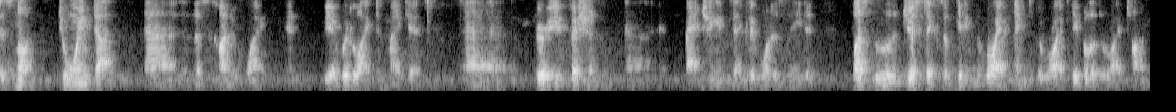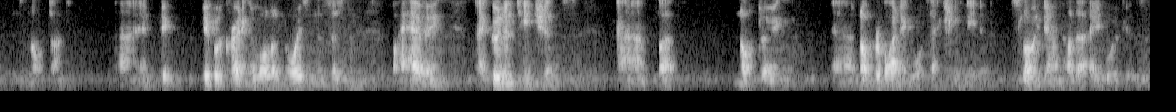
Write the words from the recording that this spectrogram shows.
it's not joined up uh, in this kind of way. And yeah, we'd like to make it uh, very efficient, uh, matching exactly what is needed. Plus, the logistics of getting the right thing to the right people at the right time is not done, uh, and pe- people are creating a lot of noise in the system by having uh, good intentions, uh, but not doing, uh, not providing what's actually needed, slowing down other aid workers.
